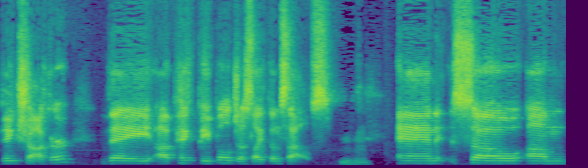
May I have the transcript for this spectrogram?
big shocker, they uh, pick people just like themselves. Mm-hmm. And so, um,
